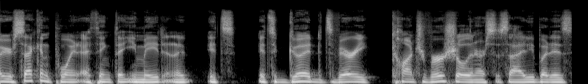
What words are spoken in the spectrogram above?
your second point, I think that you made, and it's it's good. It's very controversial in our society, but is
